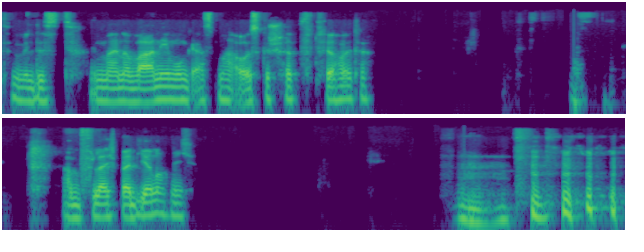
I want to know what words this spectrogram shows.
zumindest in meiner Wahrnehmung, erstmal ausgeschöpft für heute. Aber vielleicht bei dir noch nicht.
